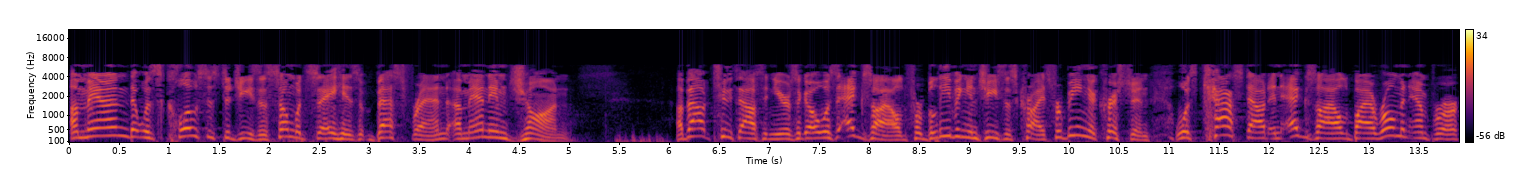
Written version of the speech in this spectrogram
a man that was closest to Jesus, some would say his best friend, a man named John about 2,000 years ago, was exiled for believing in Jesus Christ, for being a Christian, was cast out and exiled by a Roman emperor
